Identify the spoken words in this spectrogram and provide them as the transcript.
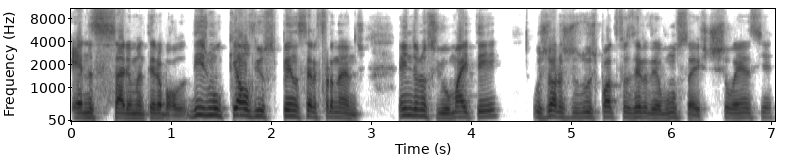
é necessário manter a bola. Diz-me o Kelvio Spencer Fernandes, ainda não se viu o Maite, o Jorge Jesus pode fazer dele um 6 de excelência,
